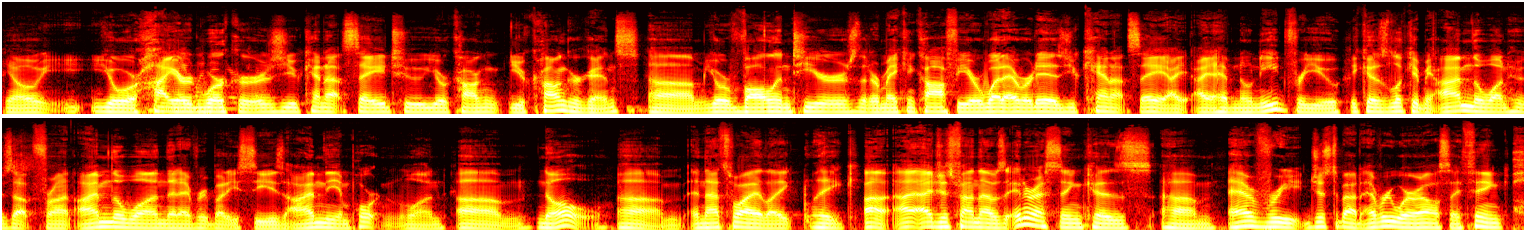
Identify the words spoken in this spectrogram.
you know your hired workers, you cannot say to your con- your congregants, um, your volunteers that are making coffee or whatever it is, you cannot say I, I have no need for you because look at me, I'm the one who's up front, I'm the one that everybody sees, I'm the important one. Um, no, um, and that's why like like uh, I, I just found that was interesting because um, every just about everywhere else, I think Paul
